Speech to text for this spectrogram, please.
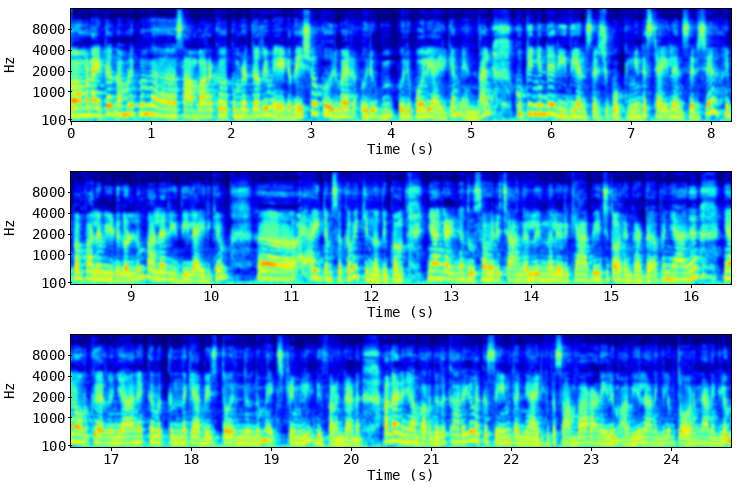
കോമൺ ആയിട്ട് നമ്മളിപ്പം സാമ്പാറൊക്കെ വെക്കുമ്പോഴത്തേക്കും ഏകദേശമൊക്കെ ഒരു ഒരു ഒരുപോലെ ആയിരിക്കാം. എന്നാൽ കുക്കിങ്ങിന്റെ രീതി അനുസരിച്ച് കുക്കിങ്ങിന്റെ സ്റ്റൈൽ അനുസരിച്ച് ഇപ്പം പല വീടുകളിലും പല രീതിയിലായിരിക്കും ഐറ്റംസ് ഒക്കെ വെക്കുന്നത്. ഇപ്പം ഞാൻ കഴിഞ്ഞ ദിവസം ഒരു ചാനലിൽ ഇന്നലെ ഒരു ക്യാബേജ് തോരൻ കണ്ട് അപ്പം ഞാൻ ഞാൻ ഓർക്കുമായിരുന്നു ഞാനൊക്കെ വെക്കുന്ന ക്യാബേജ് തോരനിൽ നിന്നും എക്സ്ട്രീംലി ഡിഫറന്റ് ആണ്. അതാണ് ഞാൻ പറഞ്ഞത്. കറികളൊക്കെ സെയിം തന്നെ ആയിരിക്കും ഇപ്പോൾ സാമ്പാറാണെങ്കിലും അവിയലാണെങ്കിലും തോരനാണെങ്കിലും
